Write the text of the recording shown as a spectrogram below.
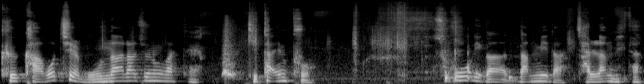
그 값어치를 못 알아주는 것 같아요. 기타 앰프 소리가 납니다. 잘 납니다.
